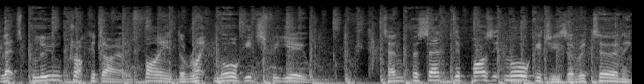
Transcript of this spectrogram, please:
Let Blue Crocodile find the right mortgage for you. 10% deposit mortgages are returning.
